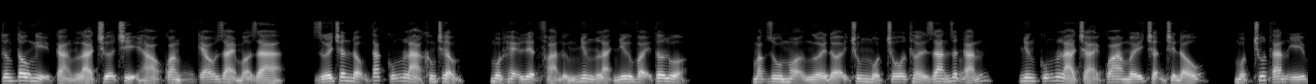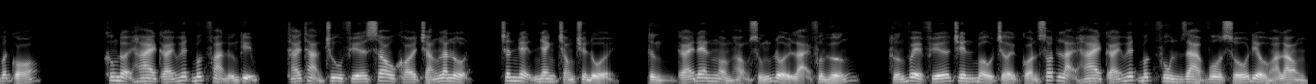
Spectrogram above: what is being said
tương tâu nghị càng là chữa trị hào quang kéo dài mở ra, dưới chân động tác cũng là không chậm, một hệ liệt phản ứng nhưng là như vậy tơ lụa. Mặc dù mọi người đợi chung một chỗ thời gian rất ngắn, nhưng cũng là trải qua mấy trận chiến đấu, một chút an ý vẫn có. Không đợi hai cái huyết bức phản ứng kịp, thái thản chu phía sau khói trắng lan lộn, chân nhện nhanh chóng chuyển đổi, từng cái đen ngòm họng súng đổi lại phương hướng, hướng về phía trên bầu trời còn sót lại hai cái huyết bức phun ra vô số điều hỏa long.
